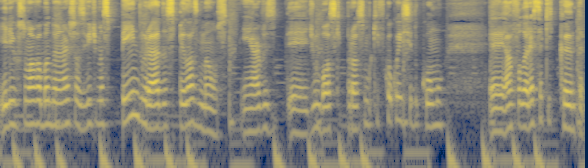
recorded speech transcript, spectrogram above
Ele costumava abandonar suas vítimas penduradas pelas mãos em árvores é, de um bosque próximo que ficou conhecido como é, a floresta que canta,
